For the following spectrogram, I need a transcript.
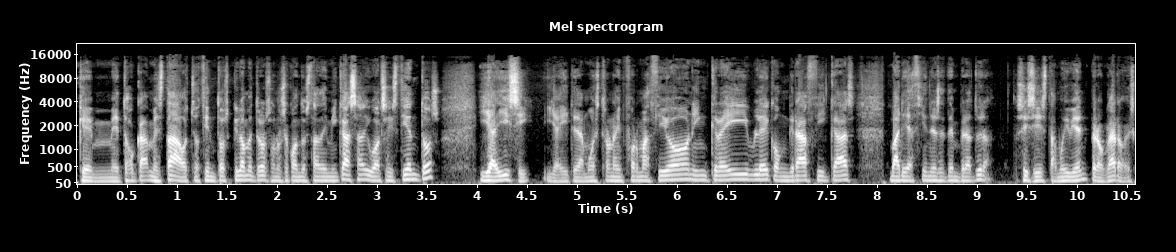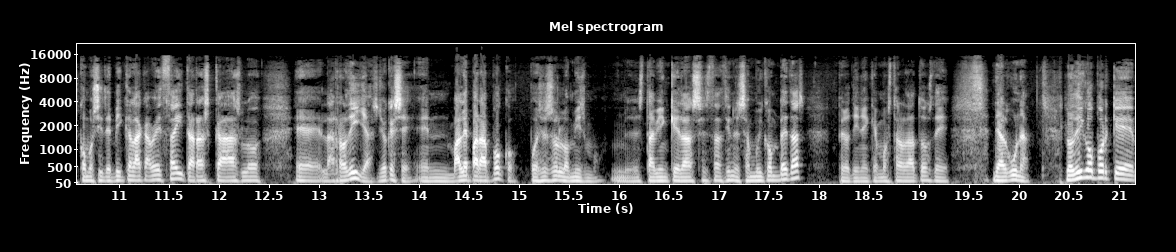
que me toca, me está a 800 kilómetros o no sé cuánto está de mi casa, igual 600, y ahí sí, y ahí te demuestra una información increíble con gráficas, variaciones de temperatura. Sí, sí, está muy bien, pero claro, es como si te pica la cabeza y te rascas eh, las rodillas, yo qué sé, en vale para poco. Pues eso es lo mismo. Está bien que las estaciones sean muy completas, pero tiene que mostrar datos de, de alguna. Lo digo porque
